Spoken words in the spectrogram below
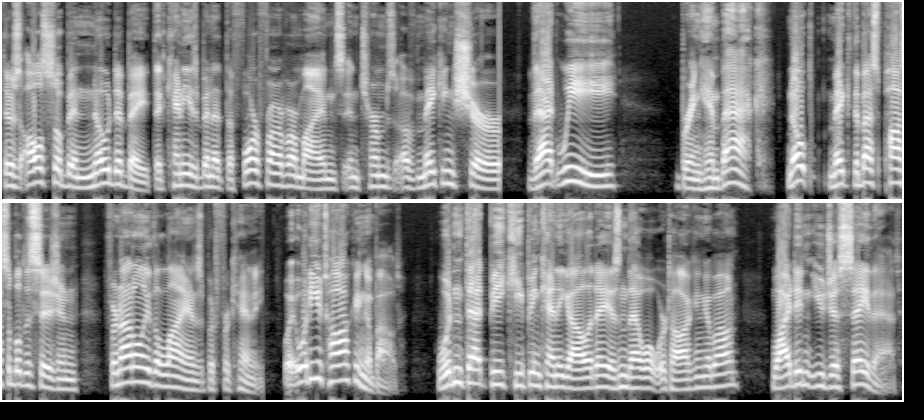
there's also been no debate that Kenny has been at the forefront of our minds in terms of making sure that we bring him back. Nope, make the best possible decision for not only the Lions, but for Kenny. Wait, what are you talking about? Wouldn't that be keeping Kenny Golladay? Isn't that what we're talking about? Why didn't you just say that?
